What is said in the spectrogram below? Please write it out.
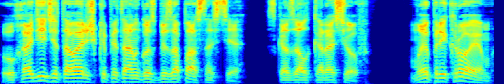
«Уходите, товарищ капитан госбезопасности», — сказал Карасев. «Мы прикроем».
